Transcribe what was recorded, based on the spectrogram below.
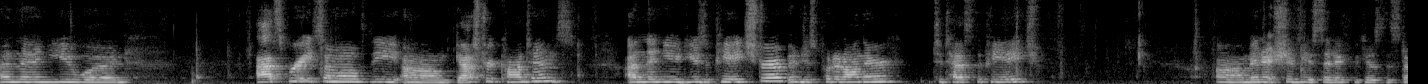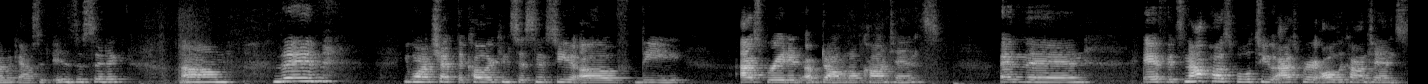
and then you would aspirate some of the um, gastric contents, and then you'd use a pH strip and just put it on there to test the pH. Um, and it should be acidic because the stomach acid is acidic. Um, then you want to check the color consistency of the aspirated abdominal contents. And then if it's not possible to aspirate all the contents,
